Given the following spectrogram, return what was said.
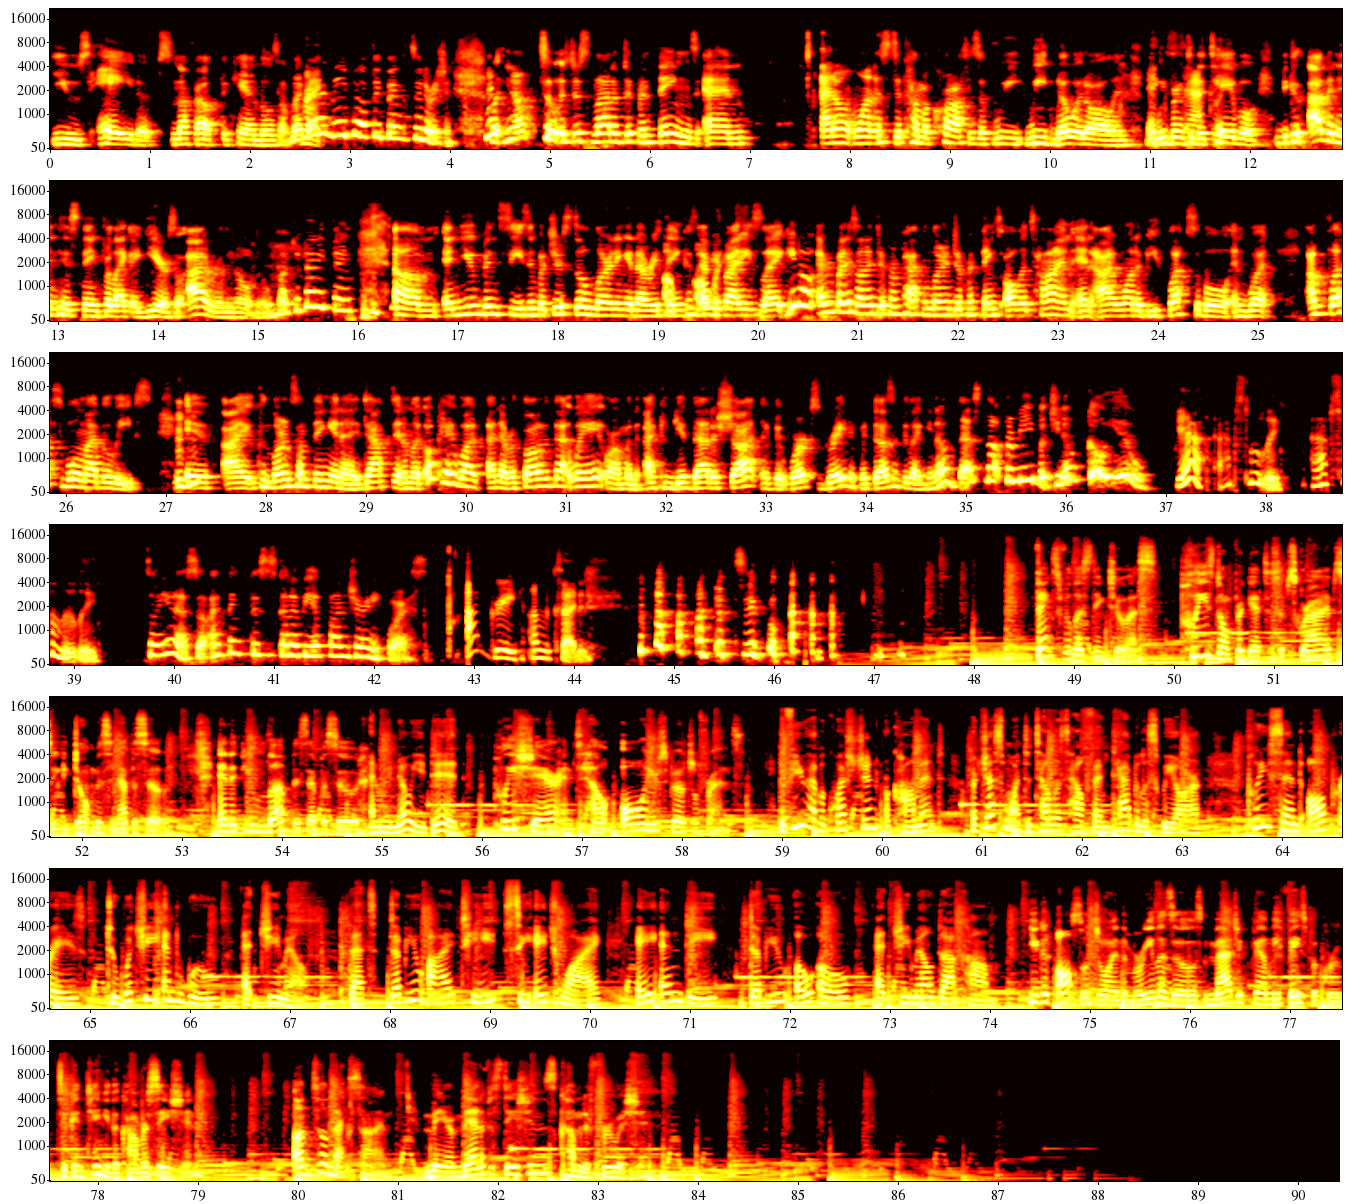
use hay to snuff out the candles. I'm like, Right. "Eh, maybe I'll take that in consideration. But you know, so it's just a lot of different things. And I don't want us to come across as if we we know it all and what we bring to the table because I've been in his thing for like a year, so I really don't know much of anything. Um, and you've been seasoned, but you're still learning and everything Oh, because always. everybody's like, you know, everybody's on a different path and learning different things all the time. And I want to be flexible in what I'm flexible in my beliefs. Mhm. If I can learn something and I adapt it, I'm like, okay, well, I never thought of it that way, or I'm gonna, I can give that a shot. If it works, great. If it doesn't, be like, you know, that's not for me, but you know, go you. Yeah, absolutely. Absolutely. So yeah, so I think this is gonna be a fun journey for us. I agree. I'm excited. I am too. Thanks for listening to us. Please don't forget to subscribe so you don't miss an episode. And if you love this episode, And we know you did. please share and tell all your spiritual friends. If you have a question or comment, or just want to tell us how fantabulous we are, please send all praise to witchy and woo at Gmail. That's W I T C H Y A N D W O O at gmail.com. You can also join the Marie Laveau's Magic Family Facebook group to continue the conversation. Until next time, may your manifestations come to fruition.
